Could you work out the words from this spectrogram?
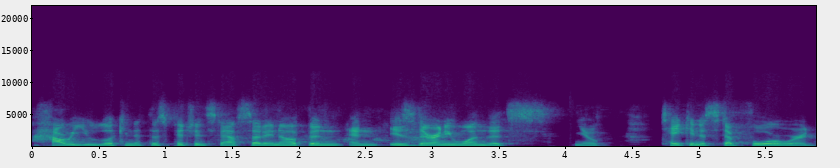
how are you looking at this pitching staff setting up, and and is there anyone that's you know taking a step forward,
